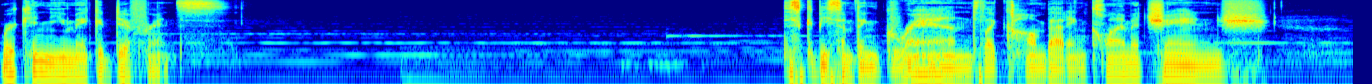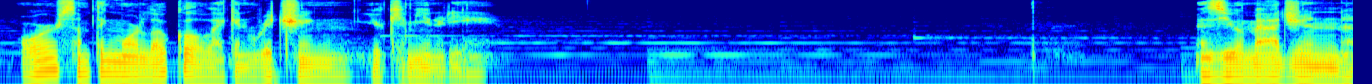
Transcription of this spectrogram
Where can you make a difference? Be something grand like combating climate change or something more local like enriching your community. As you imagine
